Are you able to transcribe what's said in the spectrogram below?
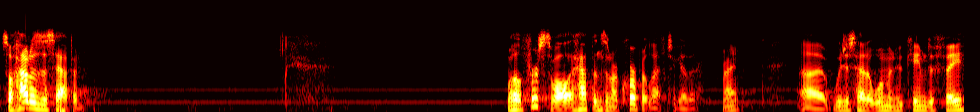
So, how does this happen? Well, first of all, it happens in our corporate life together, right? Uh, we just had a woman who came to faith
